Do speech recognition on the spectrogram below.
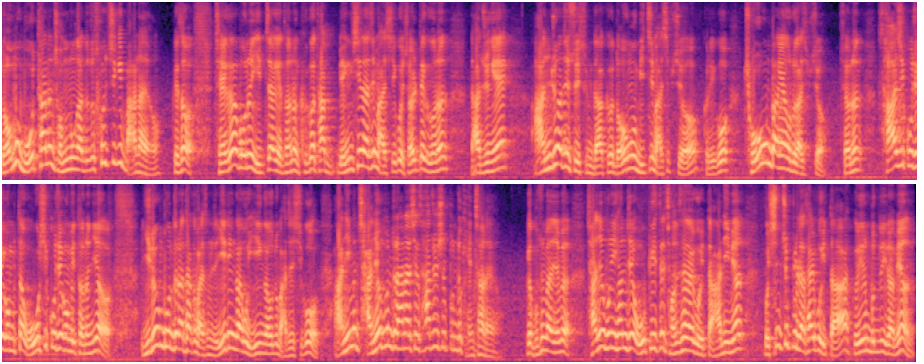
너무 못하는 전문가들도 솔직히 많아요. 그래서 제가 보는 입장에서는 그거 다 맹신하지 마시고 절대 그거는 나중에 안 좋아질 수 있습니다. 그거 너무 믿지 마십시오. 그리고 좋은 방향으로 가십시오. 저는 49제곱미터, 59제곱미터는요, 이런 분들한테 아까 말씀드린 1인 가구, 2인 가구도 맞으시고, 아니면 자녀분들 하나씩 사주실 분도 괜찮아요. 그러니까 무슨 말이냐면 자녀분이 현재 오피스텔 전세 살고 있다 아니면 뭐 신축 빌라 살고 있다 그런 분들이라면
